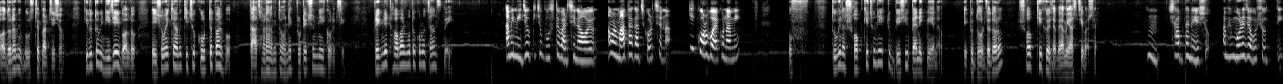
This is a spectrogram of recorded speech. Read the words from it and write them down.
অদর আমি বুঝতে পারছি সব। কিন্তু তুমি নিজেই বলো এই সময় কি আমি কিছু করতে পারব? তাছাড়া আমি তো অনেক প্রোটেকশন নিয়ে করেছি। প্রেগনেন্ট হবার মতো কোনো চান্স নেই। আমি নিজেও কিছু বুঝতে পারছি না অয়ন। আমার মাথা কাজ করছে না। কি করব এখন আমি? উফ তুমি না সব কিছু নিয়ে একটু বেশি প্যানিক নিয়ে নাও। একটু ধৈর্য ধরো সব ঠিক হয়ে যাবে আমি আসছি বাসায়। হুম সাবধানে এসো আমি মরে যাব সত্যি।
